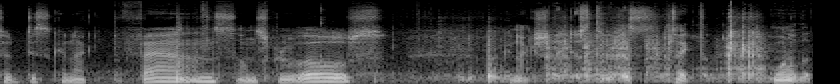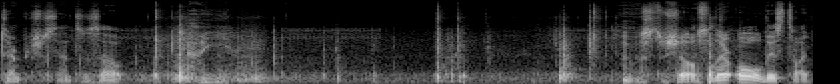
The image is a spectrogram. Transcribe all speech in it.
To disconnect the fans, unscrew those. I can actually just do this, take the, one of the temperature sensors out. Aye. Just to show, so they're all this type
